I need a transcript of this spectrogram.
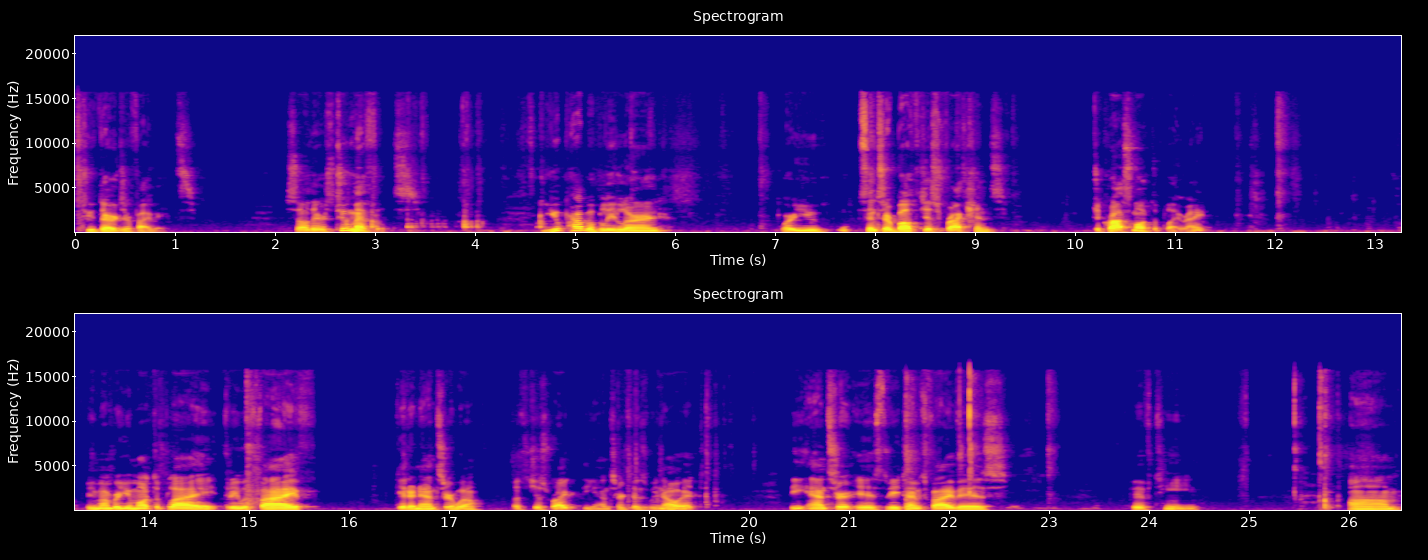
two thirds or 5 eighths. So there's two methods. You probably learned where you, since they're both just fractions, to cross multiply, right? Remember, you multiply 3 with 5, get an answer. Well, let's just write the answer because we know it. The answer is 3 times 5 is 15. Um,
